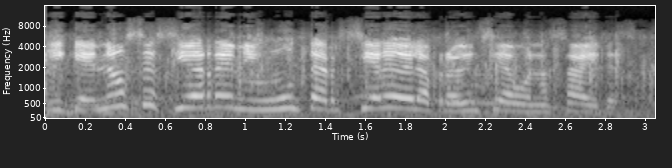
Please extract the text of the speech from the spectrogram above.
y que no se cierre ningún terciario de la provincia de Buenos Aires.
